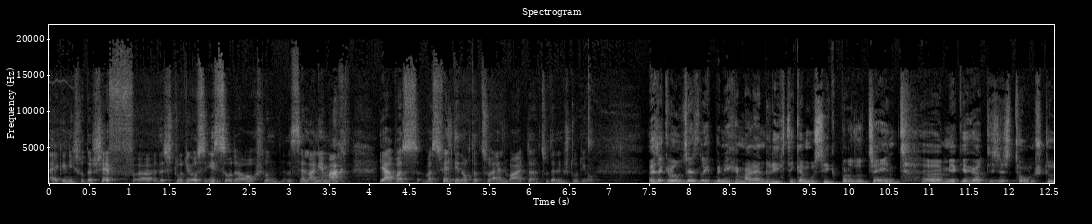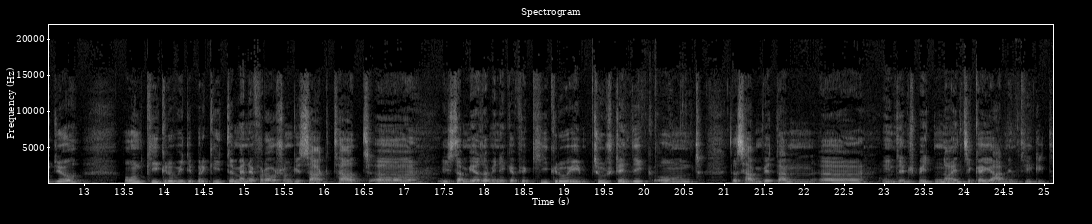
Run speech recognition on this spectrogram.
eigentlich so der Chef äh, des Studios ist oder auch schon sehr lange macht. Ja, was, was fällt dir noch dazu ein, Walter, zu deinem Studio? Also grundsätzlich bin ich einmal ein richtiger Musikproduzent. Äh, mir gehört dieses Tonstudio. Und Kigru, wie die Brigitte, meine Frau, schon gesagt hat, äh, ist da mehr oder weniger für Kigru eben zuständig und das haben wir dann äh, in den späten 90er Jahren entwickelt.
